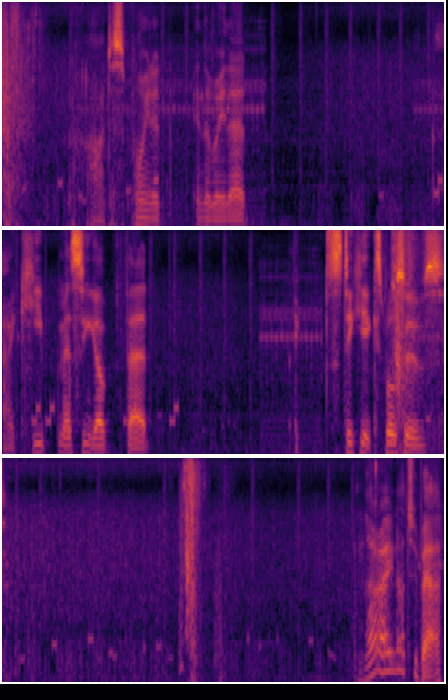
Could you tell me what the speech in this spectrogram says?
Oh, ah, disappointed in the way that I keep messing up that like, sticky explosives. Alright, not too bad,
